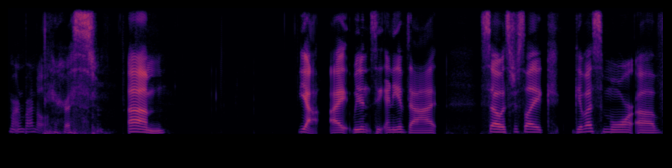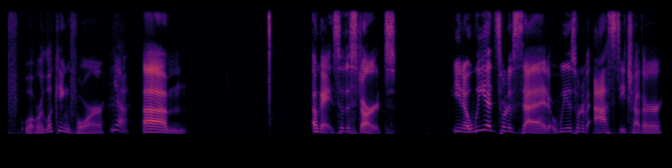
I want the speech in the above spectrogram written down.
Martin Brundle. Harassed. um yeah, I we didn't see any of that. So it's just like give us more of what we're looking for. Yeah, Um Okay, so the start. You know, we had sort of said, we had sort of asked each other,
